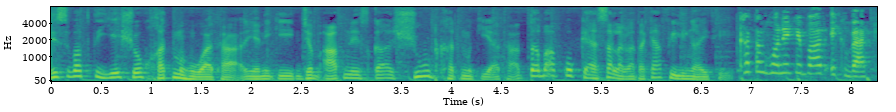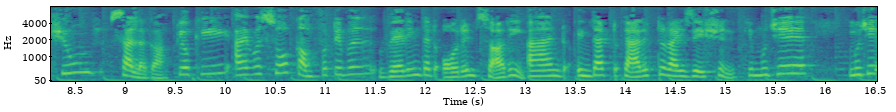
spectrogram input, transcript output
जिस वक्त ये शो खत्म हुआ था यानी कि जब आपने इसका शूट खत्म किया था तब आपको कैसा लगा था क्या फीलिंग आई थी खत्म होने के बाद एक वैक्यूम सा लगा क्योंकि I was so comfortable wearing that orange sari and in that characterisation कि मुझे मुझे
